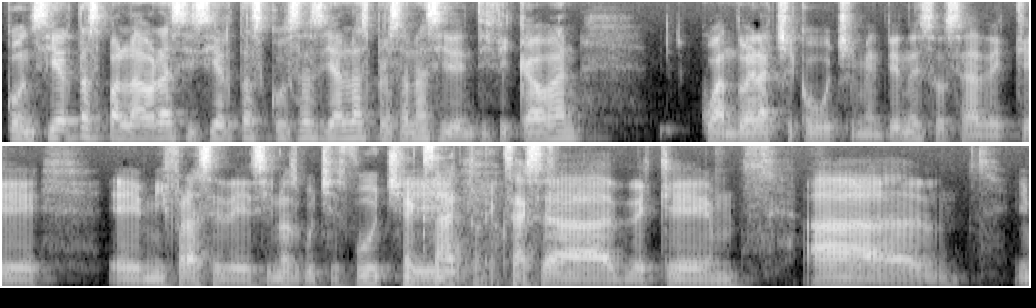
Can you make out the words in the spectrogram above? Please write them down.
con ciertas palabras y ciertas cosas ya las personas identificaban cuando era Chico Gucci, ¿me entiendes? O sea, de que eh, mi frase de si no es Gucci es Fucci. Exacto, exacto. O sea, de que ah, eh,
